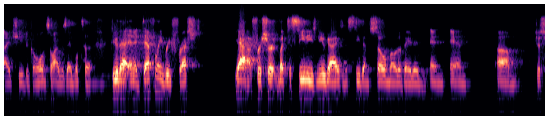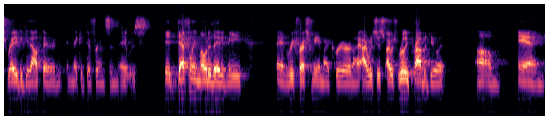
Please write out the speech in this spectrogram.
I achieved a goal. And so I was able to do that. And it definitely refreshed. Yeah, for sure. Like to see these new guys and to see them so motivated and, and, um, just ready to get out there and, and make a difference. And it was, it definitely motivated me and refreshed me in my career. And I, I was just, I was really proud to do it. Um, and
